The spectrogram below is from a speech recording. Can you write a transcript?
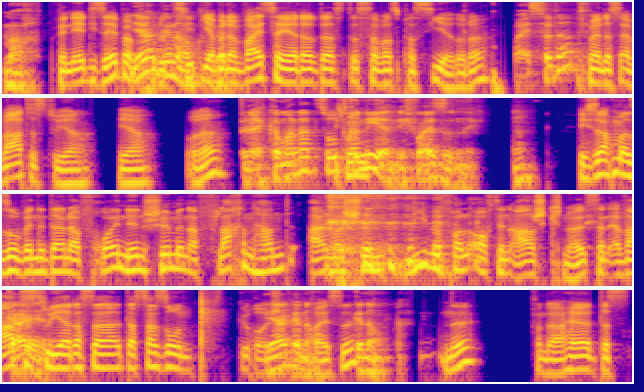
macht? Wenn er die selber Ja, produziert, genau. ja, aber dann weiß er ja, dass, dass da was passiert, oder? Weißt du das? Ich meine, das erwartest du ja. Ja, oder? Vielleicht kann man das so Ich mein- trainieren, ich weiß es nicht. Ne? Ich sag mal so, wenn du deiner Freundin schön mit einer flachen Hand einmal schön liebevoll auf den Arsch knallst, dann erwartest Geil. du ja, dass da, dass da so ein Geräusch Ja, kommt, genau. weißt du? genau. Ne? Von daher, das,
